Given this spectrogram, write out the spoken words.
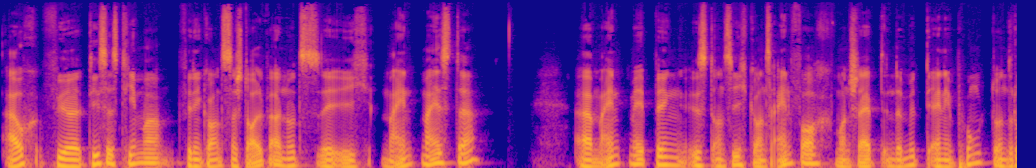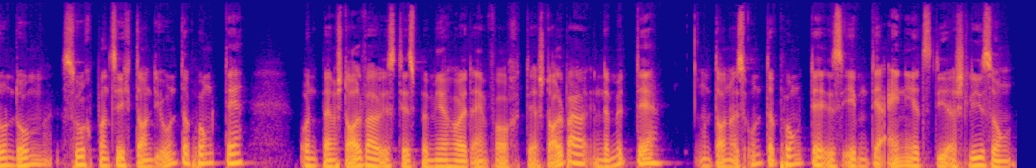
Auch für dieses Thema, für den ganzen Stallbau nutze ich MindMeister. Äh, Mindmapping ist an sich ganz einfach. Man schreibt in der Mitte einen Punkt und rundum sucht man sich dann die Unterpunkte. Und beim Stallbau ist das bei mir halt einfach der Stallbau in der Mitte und dann als Unterpunkte ist eben der eine jetzt die Erschließung.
